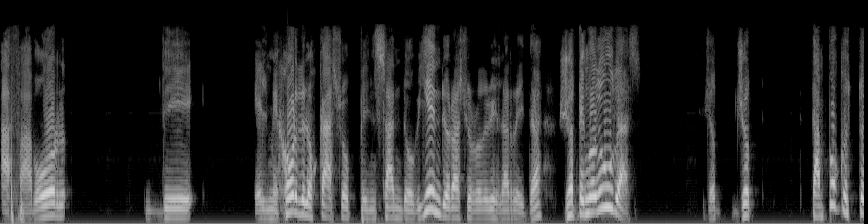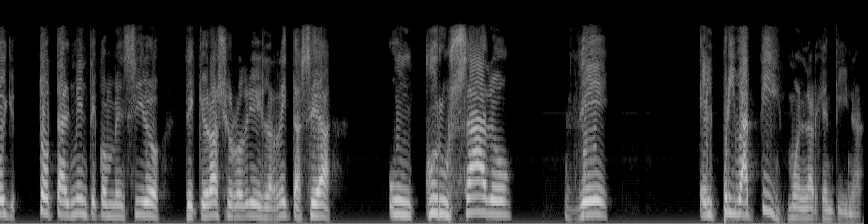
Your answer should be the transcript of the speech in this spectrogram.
a favor de el mejor de los casos, pensando bien de Horacio Rodríguez Larreta, yo tengo dudas. Yo, yo tampoco estoy totalmente convencido de que Horacio Rodríguez Larreta sea un cruzado de el privatismo en la Argentina,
